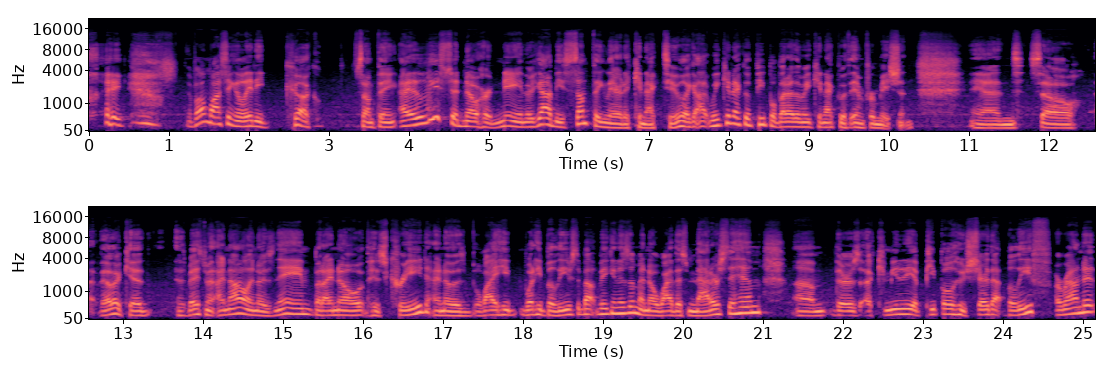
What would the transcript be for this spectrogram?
like, if I'm watching a lady cook, something, I at least should know her name. There's got to be something there to connect to. Like I, we connect with people better than we connect with information. And so uh, the other kid his basement, I not only know his name, but I know his creed. I know his, why he what he believes about veganism. I know why this matters to him. Um, there's a community of people who share that belief around it.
